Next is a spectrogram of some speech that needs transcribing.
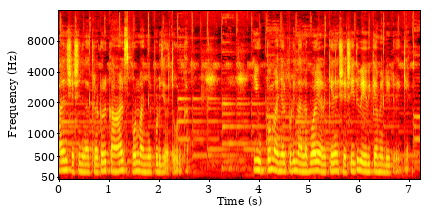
അതിനുശേഷം ഇതിനകത്തോട്ട് ഒരു കാൽ സ്പൂൺ മഞ്ഞൾപ്പൊടി ചേർത്ത് കൊടുക്കാം. ഈ ഉപ്പും മഞ്ഞൾപ്പൊടി നല്ലപോലെ ഇളക്കിയതിന് ശേഷം ഇത് വേവിക്കാൻ വേണ്ടിയിട്ട് വെക്കാം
